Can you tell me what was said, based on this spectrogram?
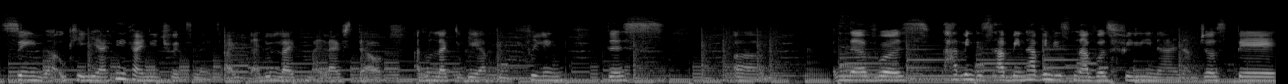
saying that okay yeah i think i need treatment. I, I don't like my lifestyle. I don't like the way been feeling this um, nervous having this i've been having this nervous feeling and i'm just there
